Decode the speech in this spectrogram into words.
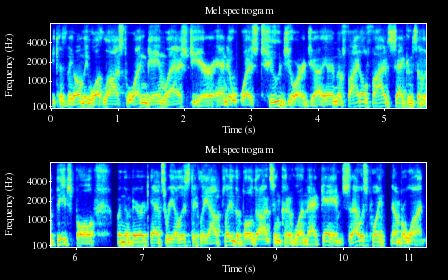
because they only lost one game last year, and it was to Georgia in the final five seconds of the Peach Bowl when the Bearcats realistically outplayed the Bulldogs and could have won that game. So that was point number one.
